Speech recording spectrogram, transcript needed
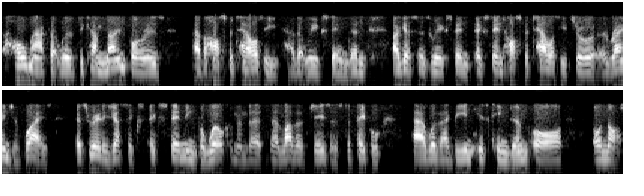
hallmark that we've become known for is uh, the hospitality uh, that we extend. And I guess as we extend, extend hospitality through a, range of ways, it's really just ex- extending the welcome and the, the love of Jesus to people, uh, whether they be in his kingdom or, or not.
